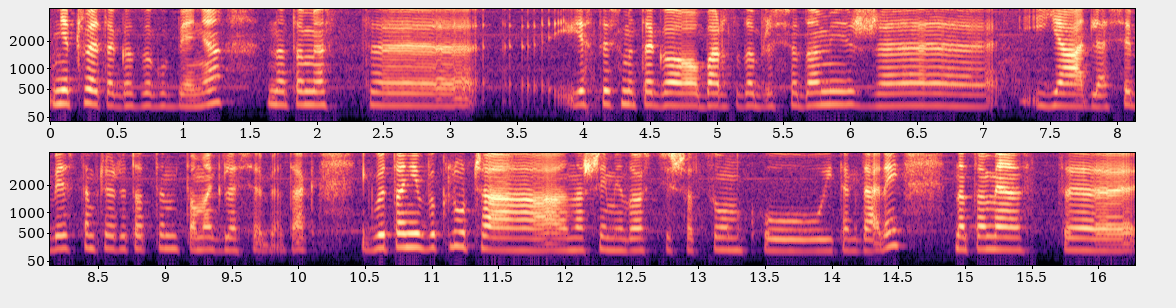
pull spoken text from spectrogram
nie czuję tego zagubienia. Natomiast e, jesteśmy tego bardzo dobrze świadomi, że ja dla siebie jestem priorytetem, Tomek dla siebie, tak? Jakby to nie wyklucza naszej miłości, szacunku i tak dalej. Natomiast e,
